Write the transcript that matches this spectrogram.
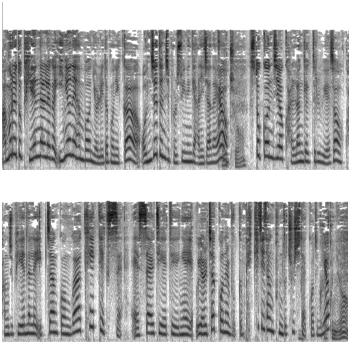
아무래도 비엔날레가 2년에 한 번 열리다 보니까 언제든지 볼 수 있는 게 아니잖아요. 그렇죠. 수도권 지역 관람객들을 위해서 광주 비엔날레 입장권과 KTX, SRT 등의 열차권을 묶은 패키지 상품도 출시됐거든요. 그렇군요.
